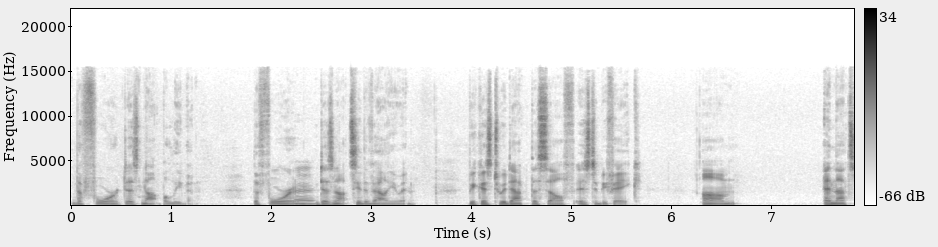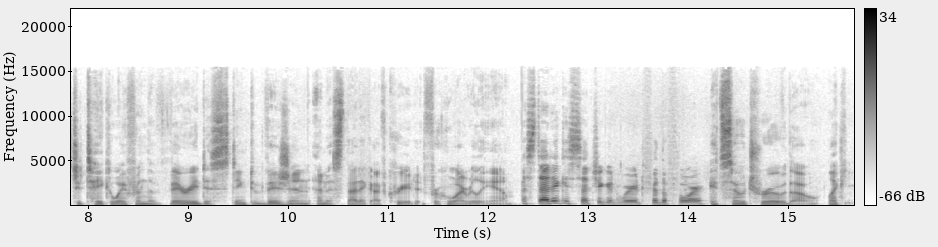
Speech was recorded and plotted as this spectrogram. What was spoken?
the four does not believe in. The four does not see the value in, because to adapt the self is to be fake. Um, and that's to take away from the very distinct vision and aesthetic I've created for who I really am. Aesthetic is such a good word for the four. It's so true, though. Like,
